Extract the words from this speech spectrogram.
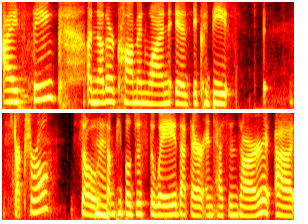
I think another common one is it could be structural. So, hmm. some people just the way that their intestines are, uh,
